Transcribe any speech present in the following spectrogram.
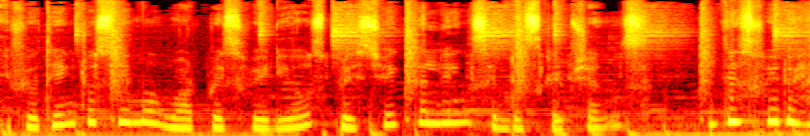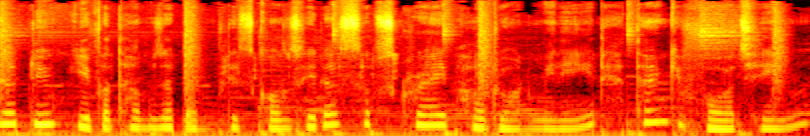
If you think to see more wordpress videos please check the links in descriptions. If this video helped you give a thumbs up and please consider subscribe. How to one minute thank you for watching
